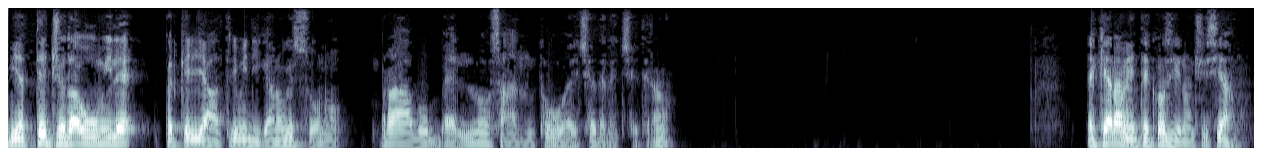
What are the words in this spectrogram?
Mi atteggio da umile perché gli altri mi dicano che sono bravo, bello, santo, eccetera, eccetera. E chiaramente così non ci siamo.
